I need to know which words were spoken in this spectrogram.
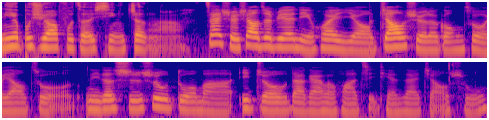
你也不需要负责行政啊，在学校这边你会有教学的工作要做，你的时数多吗？一周大概会花几天在教书？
